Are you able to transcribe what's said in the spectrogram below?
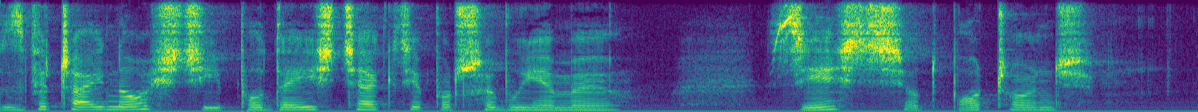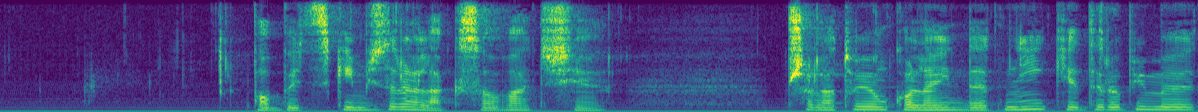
zwyczajności podejścia, gdzie potrzebujemy zjeść, odpocząć, pobyć z kimś, zrelaksować się. Przelatują kolejne dni, kiedy robimy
